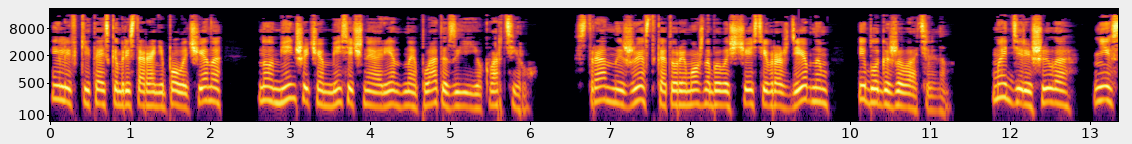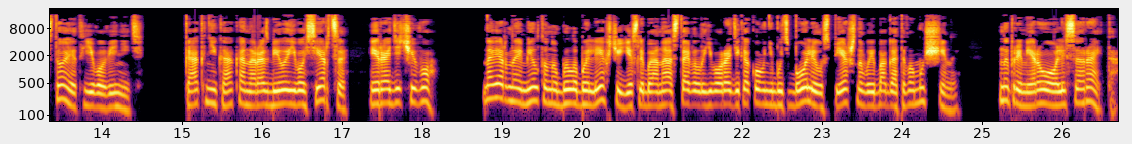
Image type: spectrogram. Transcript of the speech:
или в китайском ресторане Пола Чена, но меньше, чем месячная арендная плата за ее квартиру. Странный жест, который можно было счесть и враждебным, и благожелательным. Мэдди решила, не стоит его винить. Как-никак она разбила его сердце, и ради чего? Наверное, Милтону было бы легче, если бы она оставила его ради какого-нибудь более успешного и богатого мужчины. Например, у Олиса Райта.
